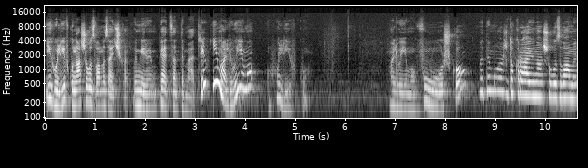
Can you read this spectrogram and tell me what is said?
і голівку нашого з вами зайчика. Вимірюємо 5 сантиметрів і малюємо голівку. Малюємо вушко, ведемо аж до краю нашого з вами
